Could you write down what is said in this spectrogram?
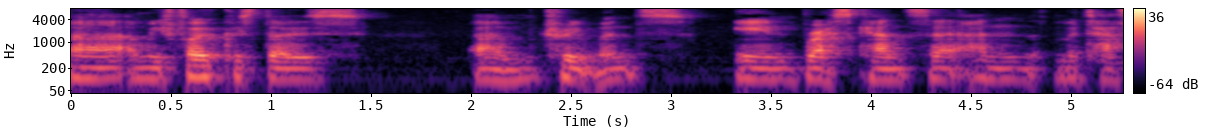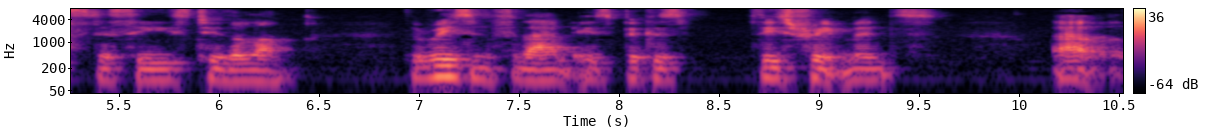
uh, and we focused those um, treatments in breast cancer and metastases to the lung. The reason for that is because these treatments uh,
